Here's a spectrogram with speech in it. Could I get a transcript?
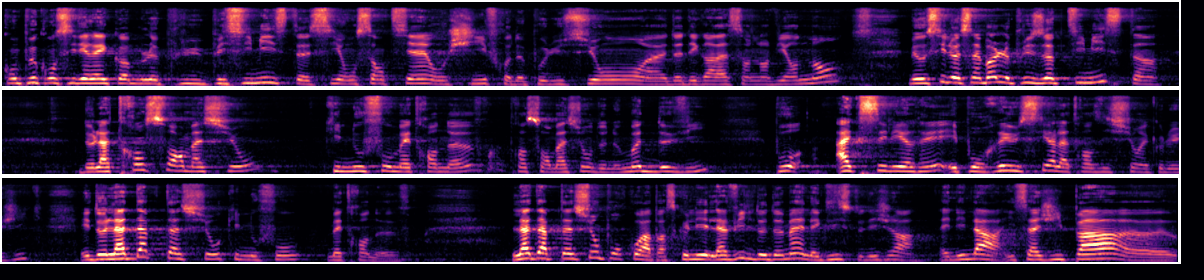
qu'on peut considérer comme le plus pessimiste si on s'en tient aux chiffres de pollution, euh, de dégradation de l'environnement, mais aussi le symbole le plus optimiste de la transformation qu'il nous faut mettre en œuvre, transformation de nos modes de vie, pour accélérer et pour réussir la transition écologique, et de l'adaptation qu'il nous faut mettre en œuvre. L'adaptation, pourquoi? Parce que la ville de demain, elle existe déjà. Elle est là. Il ne s'agit pas, euh,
